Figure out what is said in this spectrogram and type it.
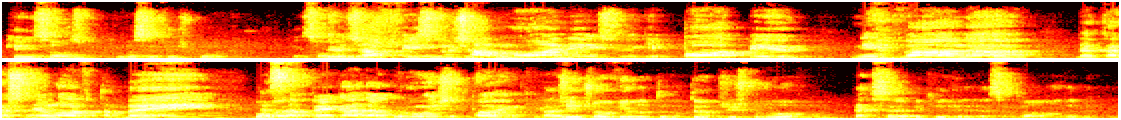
quem são os que você fez cover? Eu já fiz dos Ramones, Iggy Pop, Nirvana, da Kashner Love também, Bom, essa pegada grunge punk. A gente ouvindo o teu disco novo percebe que essa é tua onda mesmo. Né?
